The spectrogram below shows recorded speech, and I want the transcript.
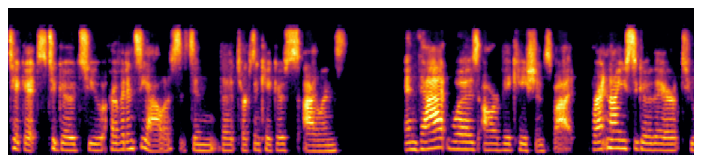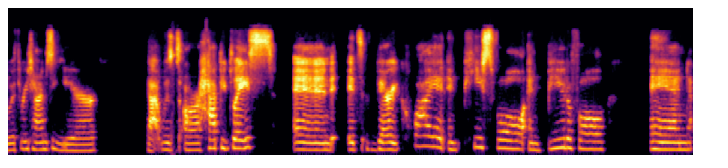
tickets to go to Providenciales. It's in the Turks and Caicos Islands. And that was our vacation spot. Brent and I used to go there two or three times a year. That was our happy place. And it's very quiet and peaceful and beautiful. And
